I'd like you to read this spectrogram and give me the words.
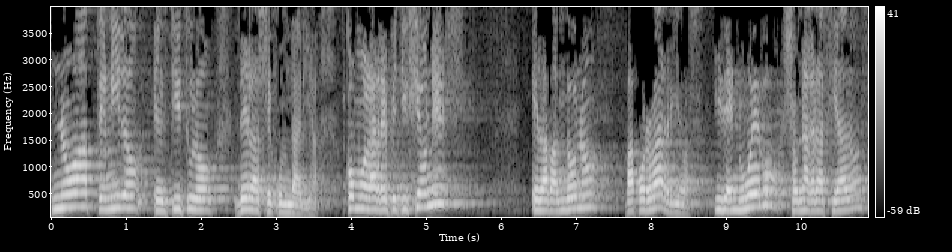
no ha obtenido el título de la secundaria. Como las repeticiones, el abandono va por barrios y de nuevo son agraciados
